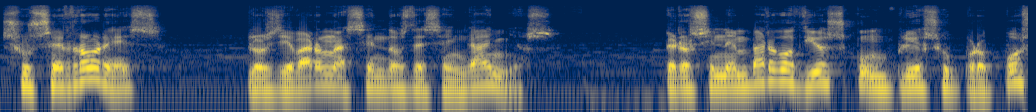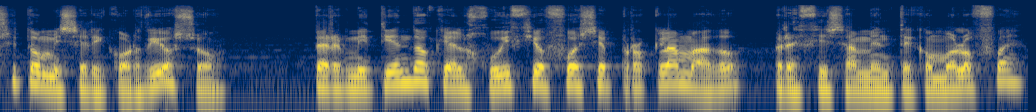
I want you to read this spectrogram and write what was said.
Sus errores los llevaron a sendos desengaños, pero sin embargo Dios cumplió su propósito misericordioso, permitiendo que el juicio fuese proclamado precisamente como lo fue.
